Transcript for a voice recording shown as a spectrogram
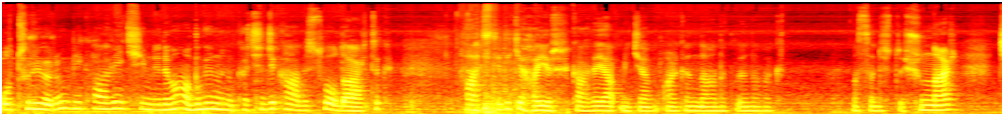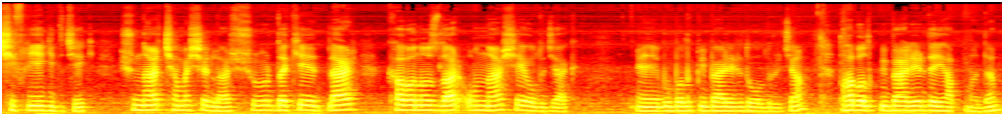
oturuyorum. Bir kahve içeyim dedim ama bugün kaçıncı kahvesi oldu artık. Fatih dedi ki hayır kahve yapmayacağım. Arkanın dağınıklığına bakın masanın üstü. Şunlar çiftliğe gidecek. Şunlar çamaşırlar. Şuradakiler kavanozlar. Onlar şey olacak. Ee, bu balık biberleri dolduracağım. Daha balık biberleri de yapmadım.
